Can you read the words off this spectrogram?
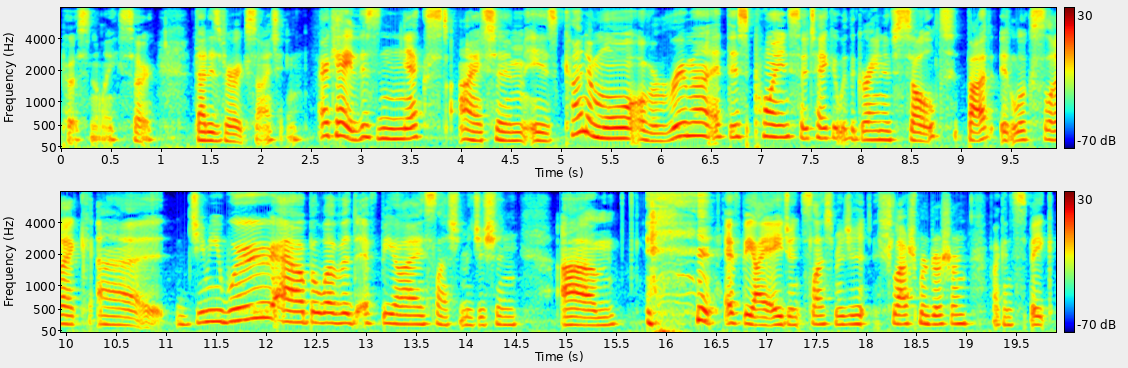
personally. So that is very exciting. Okay, this next item is kind of more of a rumor at this point, so take it with a grain of salt. But it looks like uh, Jimmy Woo, our beloved FBI slash magician, um, FBI agent slash magi- slash magician, if I can speak,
